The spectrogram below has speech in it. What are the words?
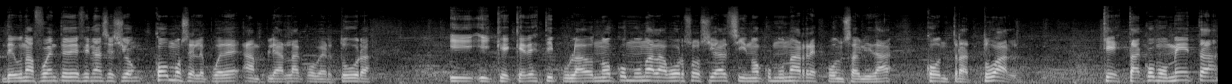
de una fuente de financiación cómo se le puede ampliar la cobertura y, que quede estipulado no como una labor social, sino como una responsabilidad contractual que está como meta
